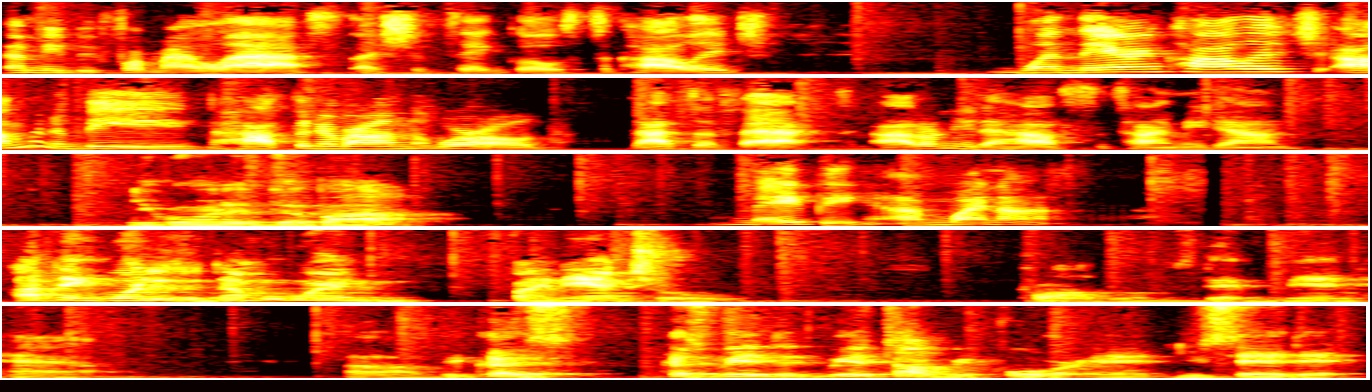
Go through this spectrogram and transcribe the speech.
i mean before my last i should say goes to college. When they're in college i'm going to be hopping around the world. That's a fact. I don't need a house to tie me down. You going to dubai? Maybe. Um, why not I think one of the number one financial problems that men have, uh, because because we had we had talked before, and you said that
